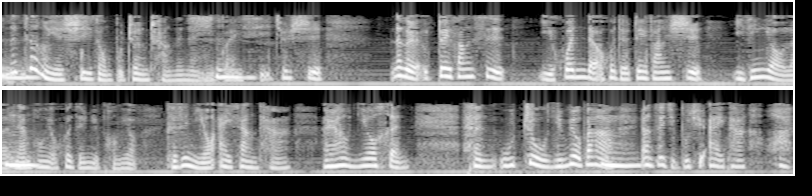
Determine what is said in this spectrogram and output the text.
那这种也是一种不正常的男女关系，是就是那个对方是已婚的，或者对方是。已经有了男朋友或者女朋友，嗯、可是你又爱上他，然后你又很很无助，你没有办法让自己不去爱他，哇！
